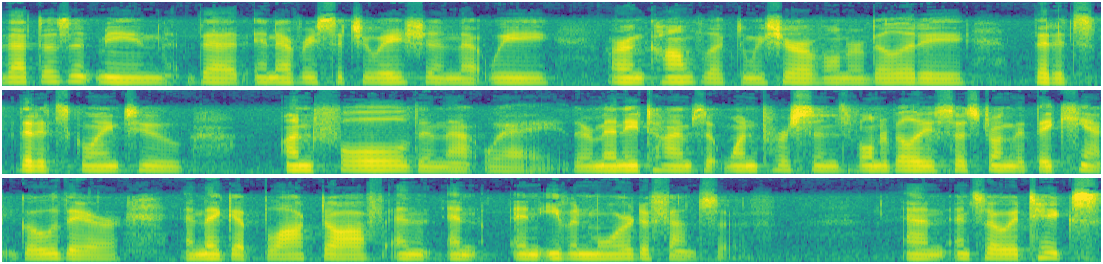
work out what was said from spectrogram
that doesn't mean that in every situation that we are in conflict and we share our vulnerability, that it's, that it's going to unfold in that way. There are many times that one person's vulnerability is so strong that they can't go there and they get blocked off and, and, and even more defensive. And, and so it takes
